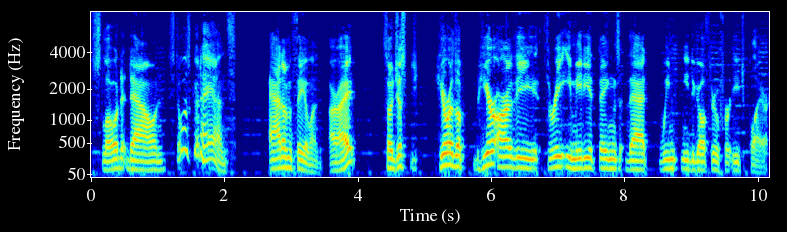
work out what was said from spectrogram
slowed down, still has good hands. Adam Thielen. All right. So just here are the here are the three immediate things that we need to go through for each player.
